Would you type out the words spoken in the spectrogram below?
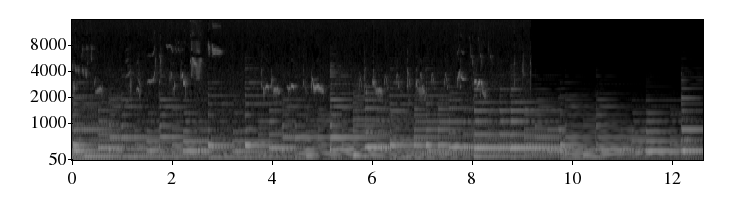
Música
